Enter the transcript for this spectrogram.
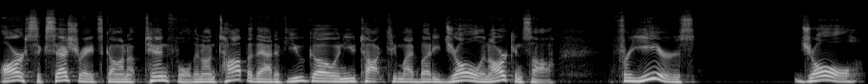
our success rate's gone up tenfold. And on top of that, if you go and you talk to my buddy Joel in Arkansas, for years, Joel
